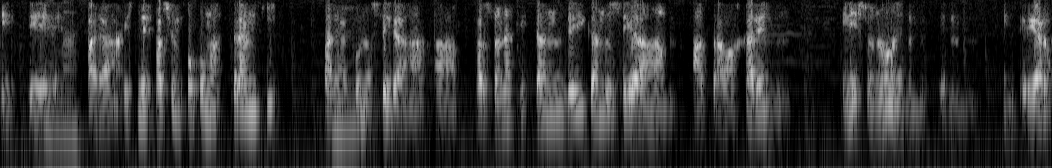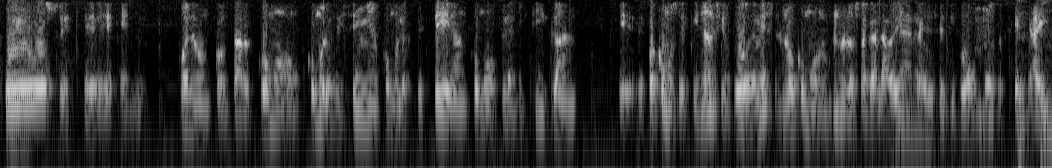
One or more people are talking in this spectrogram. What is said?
este, para es un espacio un poco más tranqui para conocer a, a personas que están dedicándose a, a trabajar en, en eso, ¿no? En, en- en crear juegos, este, en bueno, en contar cómo, cómo los diseñan, cómo los testean, cómo planifican, eh, después cómo se financia un juego de mesa, ¿no? Cómo uno lo saca a la venta, Claro. ese tipo de cosas. Que hay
